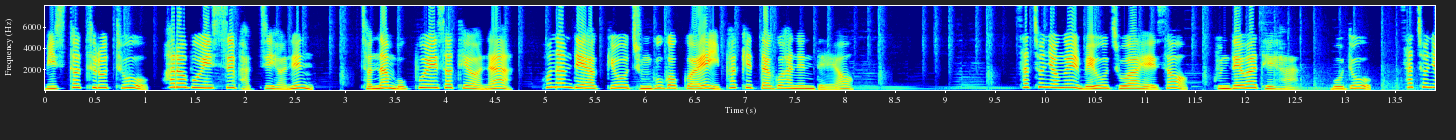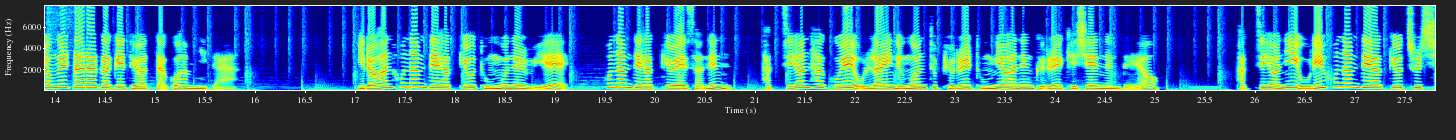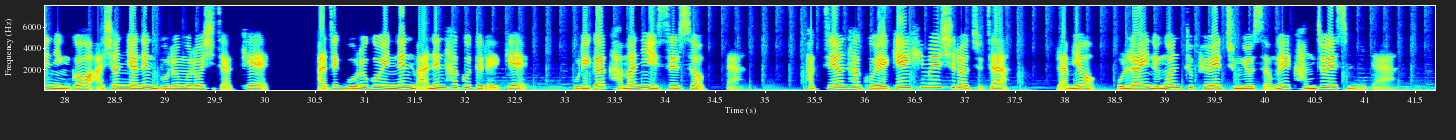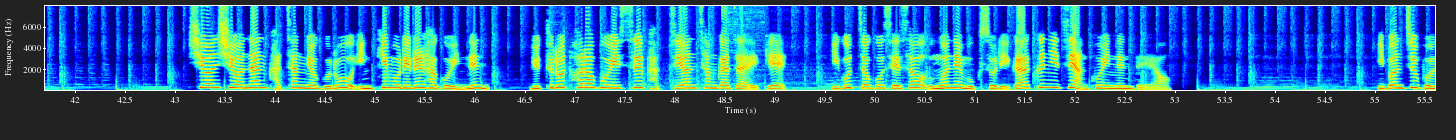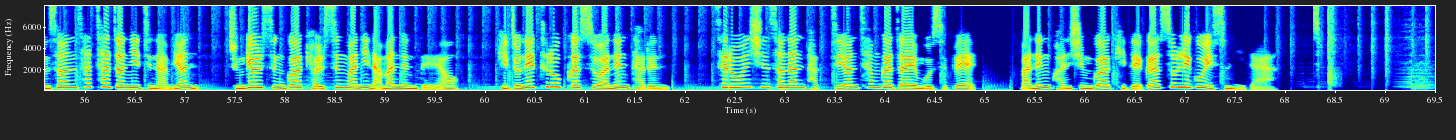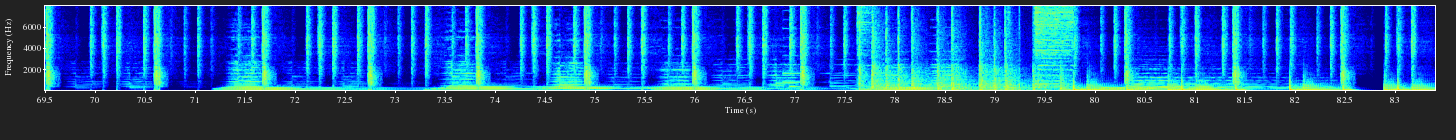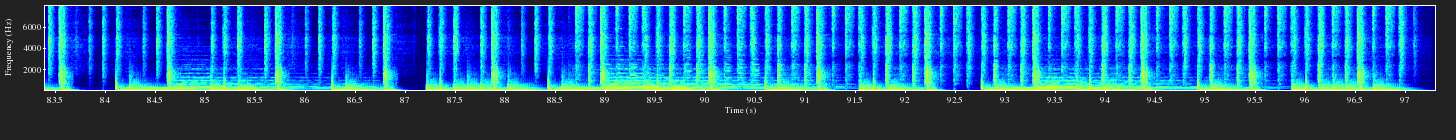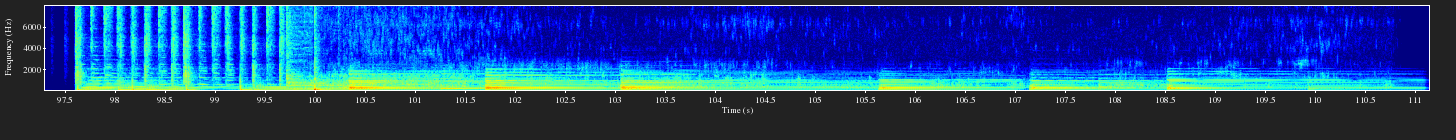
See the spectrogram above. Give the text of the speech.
미스터트롯2 화러보이스 박지현은 전남 목포에서 태어나 호남대학교 중국어과에 입학했다고 하는데요. 사촌형을 매우 좋아해서 군대와 대학 모두 사촌형을 따라가게 되었다고 합니다. 이러한 호남대학교 동문을 위해 호남대학교에서는 박지현 하구의 온라인 응원 투표를 독려하는 글을 게시했는데요. 박지현이 우리 호남대학교 출신인 거 아셨냐는 물음으로 시작해 아직 모르고 있는 많은 하구들에게 우리가 가만히 있을 수 없다. 박지현 하구에게 힘을 실어주자 라며 온라인 응원 투표의 중요성을 강조했습니다. 시원시원한 가창력으로 인기몰이를 하고 있는 뉴트롯 화러보이스 박지현 참가자에게 이곳저곳에서 응원의 목소리가 끊이지 않고 있는데요. 이번 주 본선 4차전이 지나면 준결승과 결승만이 남았는데요. 기존의 트롯 가수와는 다른 새로운 신선한 박지현 참가자의 모습에 많은 관심과 기대가 쏠리고 있습니다.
